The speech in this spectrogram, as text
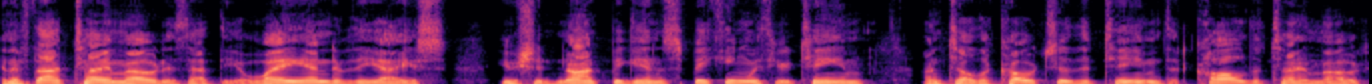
And if that timeout is at the away end of the ice, you should not begin speaking with your team until the coach of the team that called the timeout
